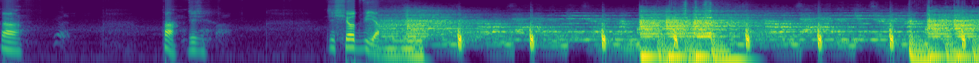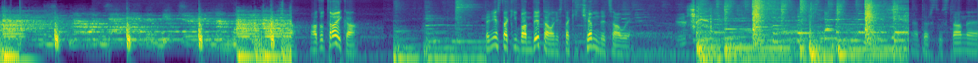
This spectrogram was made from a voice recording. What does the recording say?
Tak. Tak, gdzieś, gdzieś się odbija. A to trajka. Ten jest taki bandyta, on jest taki ciemny cały. Ja też tu stanę.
